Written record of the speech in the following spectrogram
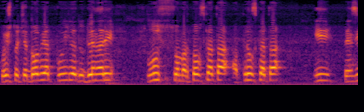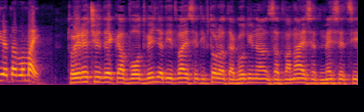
кои што ќе добијат по 1000 денари плюс со мартовската, априлската и пензијата во мај. Тој рече дека во 2022 година за 12 месеци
